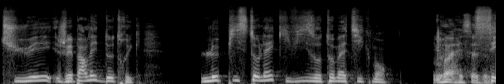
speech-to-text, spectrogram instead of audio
tu es, je vais parler de deux trucs. Le pistolet qui vise automatiquement. Ouais, C'est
